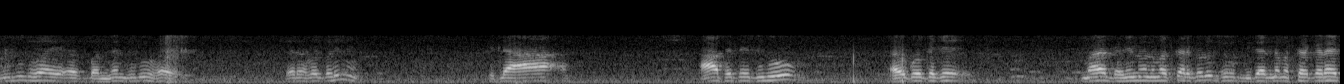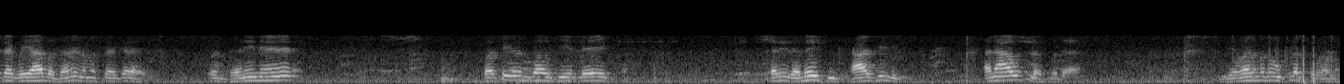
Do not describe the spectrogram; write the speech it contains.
જુદું જ હોય બંધન જુદું હોય. ત્યારે ખબર પડી ને? એટલે આ આ છે તે જુદું. હવે કોઈ કહે છે મારા ધણીનો નમસ્કાર કરું છું. બીજા નમસ્કાર કરાય ત્યાં ભાઈ આ બધાને નમસ્કાર કરાય. પણ ધણીને ભાવ છે એટલે ખરી હૃદયથી હારથી અને આ ઉપલબ્ધ બધા. વ્યવહાર બધો ઉપલબ્ધ કરવાનો.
